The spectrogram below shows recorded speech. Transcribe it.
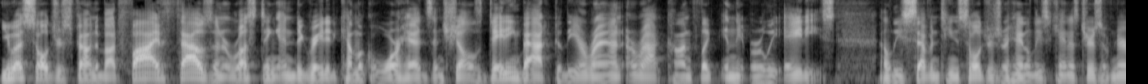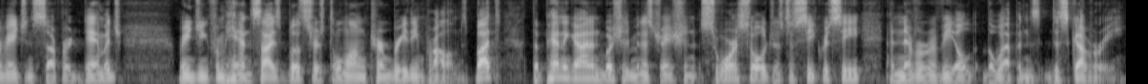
U.S. soldiers found about 5,000 rusting and degraded chemical warheads and shells dating back to the Iran Iraq conflict in the early 80s. At least 17 soldiers who handled these canisters of nerve agents suffered damage ranging from hand sized blisters to long term breathing problems. But the Pentagon and Bush administration swore soldiers to secrecy and never revealed the weapon's discovery.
